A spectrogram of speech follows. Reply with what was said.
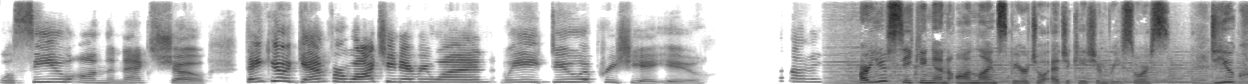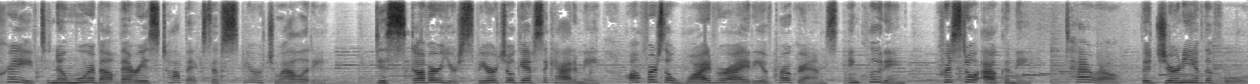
we'll see you on the next show. Thank you again for watching everyone. We do appreciate you Bye. Are you seeking an online spiritual education resource? Do you crave to know more about various topics of spirituality? Discover Your Spiritual Gifts Academy offers a wide variety of programs, including Crystal Alchemy, Tarot, The Journey of the Fool,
